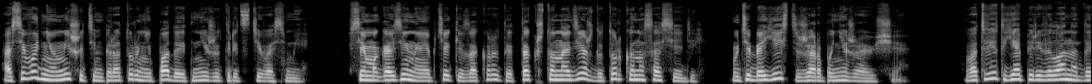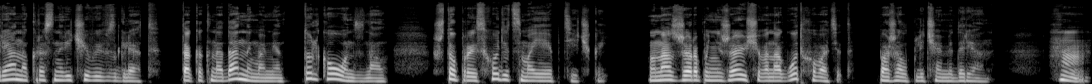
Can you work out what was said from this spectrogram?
а сегодня у Миши температура не падает ниже 38. Все магазины и аптеки закрыты, так что надежда только на соседей. У тебя есть жаропонижающее?» В ответ я перевела на Дариана красноречивый взгляд, так как на данный момент только он знал, что происходит с моей аптечкой. «У нас жаропонижающего на год хватит», — пожал плечами Дариан. «Хм».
